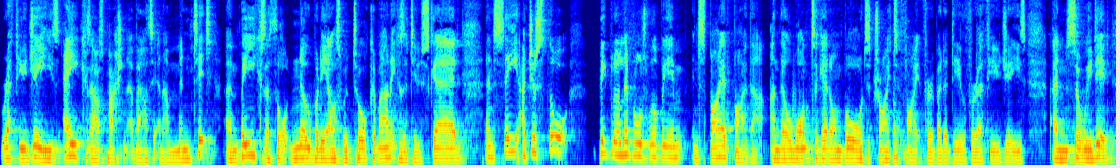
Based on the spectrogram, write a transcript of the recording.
refugees. A, because I was passionate about it and I meant it. And B, because I thought nobody else would talk about it because they're too scared. And C, I just thought people who are liberals will be inspired by that and they'll want to get on board to try to fight for a better deal for refugees. And so we did.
